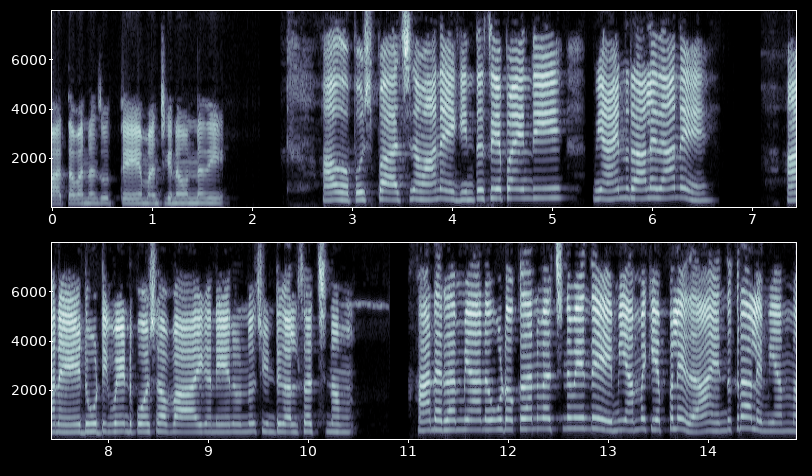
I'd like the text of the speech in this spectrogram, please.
వాతావరణం చూస్తే మంచిగానే ఉన్నది. ఆగో పుష్ప వచ్చినవానే గింతసేపు అయింది మీ ఆయన రాలేదానే ఆనే డ్యూటీకి వెండి పోషవ్వా. ఇక నేను చింటు కలిసి వచ్చినాం. ఆన రమ్య నువ్వు కూడా ఒకదాని వచ్చినవేందే? మీ అమ్మకి చెప్పలేదా? ఎందుకు రాలే మీ అమ్మ?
